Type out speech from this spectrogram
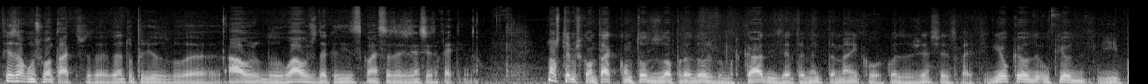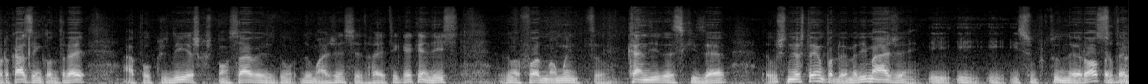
Fez alguns contactos durante o período uh, do auge da crise com essas agências de rating, não? Nós temos contato com todos os operadores do mercado, exatamente também com, com as agências de rating. E o que, eu, o que eu, e por acaso encontrei há poucos dias responsáveis de, de uma agência de rating, é quem disse, de uma forma muito cândida, se quiser, os senhores têm um problema de imagem e, e, e, e sobretudo na Europa, têm,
